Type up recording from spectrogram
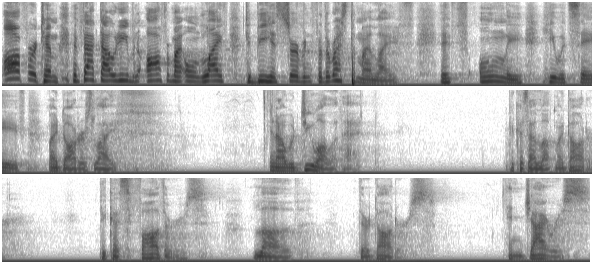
offer it to him. In fact, I would even offer my own life to be his servant for the rest of my life. If only he would save my daughter's life. And I would do all of that because I love my daughter. Because fathers love their daughters. And Jairus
